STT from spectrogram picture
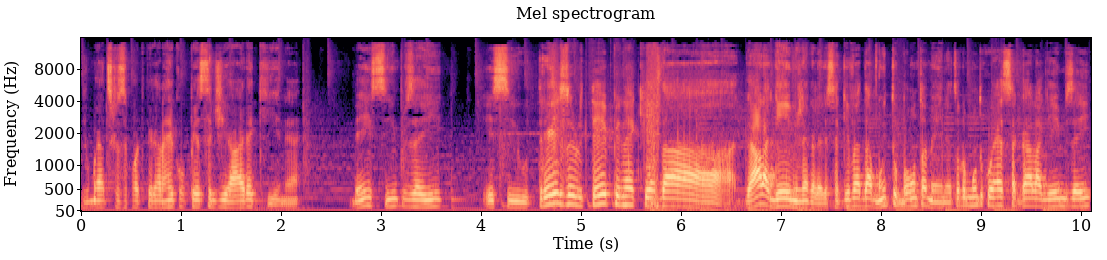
de moedas que você pode pegar na recompensa diária aqui, né? Bem simples aí. Esse o Treasure Tape, né, que é da Gala Games, né, galera? Isso aqui vai dar muito bom também, né? Todo mundo conhece a Gala Games aí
